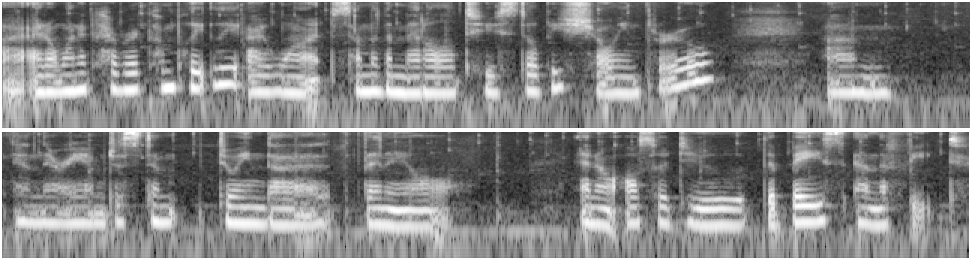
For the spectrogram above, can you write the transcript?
I don't want to cover it completely. I want some of the metal to still be showing through. Um, and there I am just um, doing the finial. And I'll also do the base and the feet.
